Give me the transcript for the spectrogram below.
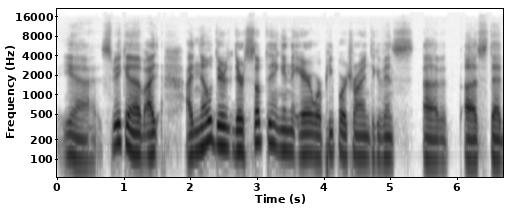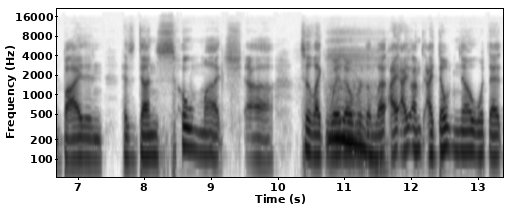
Yeah. Speaking of, I I know there's there's something in the air where people are trying to convince uh, us that Biden has done so much uh, to like win over the left. I I I'm, I don't know what that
